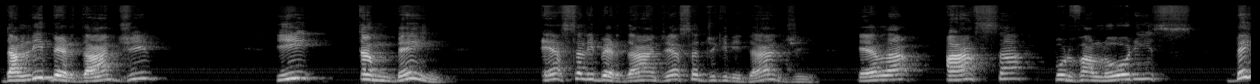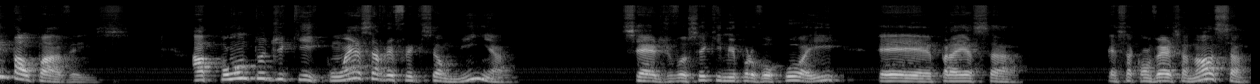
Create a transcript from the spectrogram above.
da liberdade e também essa liberdade, essa dignidade, ela passa por valores bem palpáveis, a ponto de que, com essa reflexão minha, Sérgio, você que me provocou aí é, para essa, essa conversa nossa,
